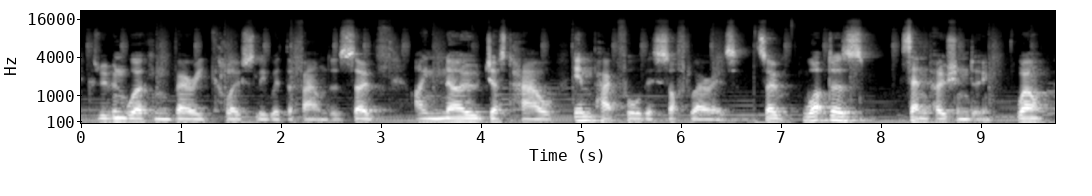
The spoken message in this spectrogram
because we've been working very closely with the founders. So I know just how impactful this software is. So what does Send Potion do? Well,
